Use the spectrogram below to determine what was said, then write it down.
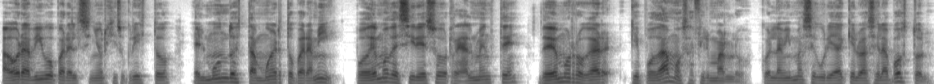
Ahora vivo para el Señor Jesucristo, el mundo está muerto para mí. ¿Podemos decir eso realmente? Debemos rogar que podamos afirmarlo, con la misma seguridad que lo hace el apóstol.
